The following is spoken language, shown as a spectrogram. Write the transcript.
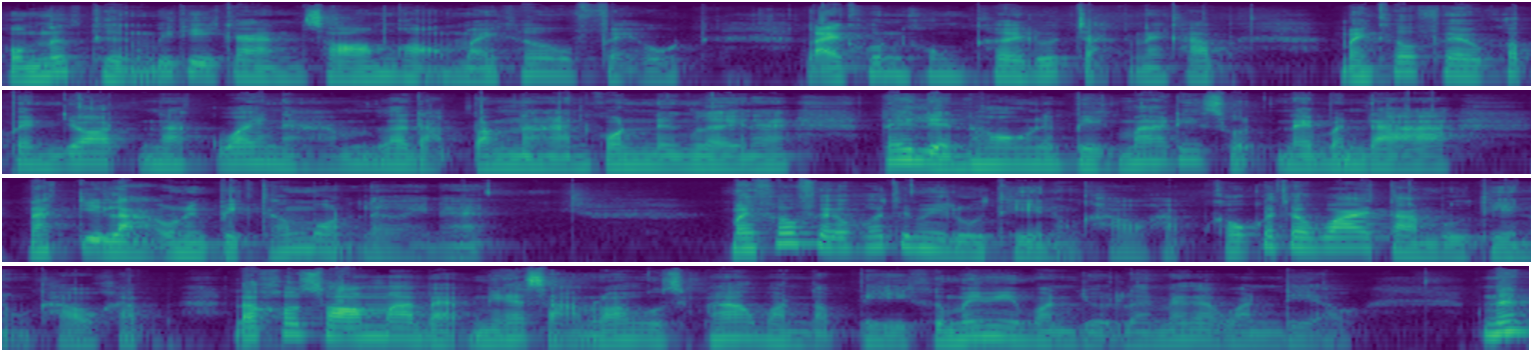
ผมนึกถึงวิธีการซ้อมของไมเคิลเฟลป์สหลายคนคงเคยรู้จักนะครับไมเคิลเฟลป์สก็เป็นยอดนักว่ายน้ำระดับตำนานคนหนึ่งเลยนะ ได้เหรียญทองโอลิมปิกมากที่สุดในบรรดานักกีฬาโอลิมปิกทั้งหมดเลยนะไมเคิลเฟลป์สเขาจะมี routine ของเขาครับเขาก็จะว่ายตาม routine ของเขาครับ แล้วเขาซ้อมมาแบบนี้365 วันต่อปี คือไม่มีวันหยุดเลยแม้แต่วันเดียว นั้น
